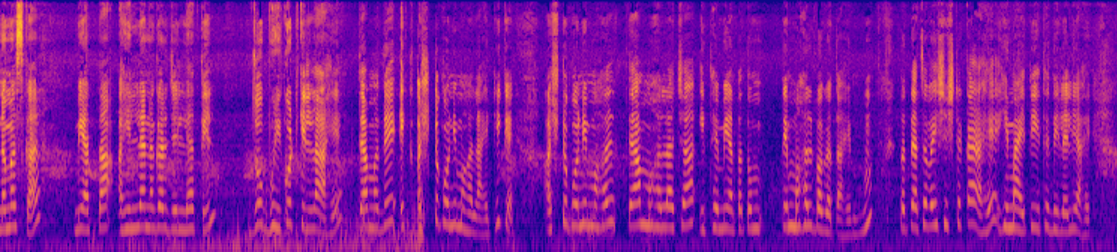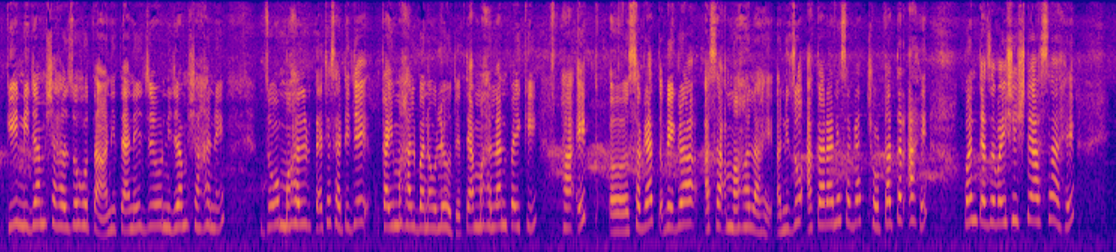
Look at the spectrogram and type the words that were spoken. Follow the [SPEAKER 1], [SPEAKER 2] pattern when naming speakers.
[SPEAKER 1] नमस्कार. मी आत्ता अहिल्यानगर जिल्ह्यातील जो भुईकोट किल्ला आहे त्यामध्ये एक अष्टकोनी महल आहे ठीक आहे? अष्टकोनी महल त्या महलाच्या इथे मी आता तो ते महल बघत आहे. तर त्याचं वैशिष्ट्य काय आहे? ही माहिती इथे दिलेली आहे की निजामशाह जो होता आणि त्याने जो निजामशहाने जो महल त्याच्यासाठी जे काही महाल बनवले होते त्या महालांपैकी हा एक सगळ्यात वेगळा असा महल आहे. आणि जो आकाराने सगळ्यात छोटा तर आहे पण त्याचं वैशिष्ट्य असं आहे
